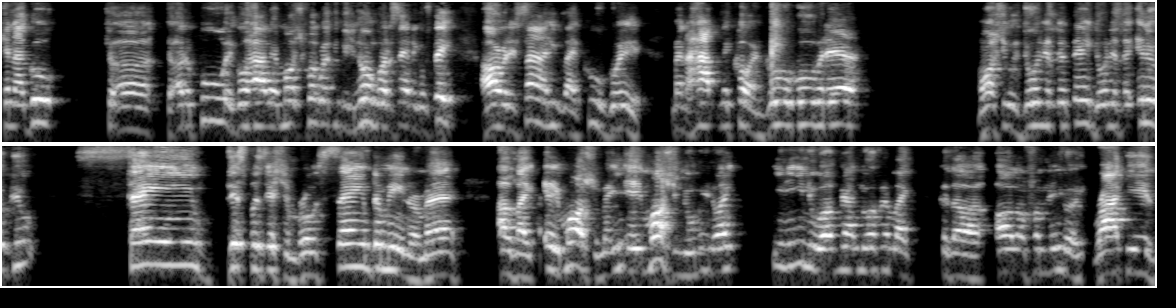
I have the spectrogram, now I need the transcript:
can I go to uh, the other pool and go holler at Marshall Faulk? Because you know I'm going to San Diego State. I already signed. He was like, cool, go ahead. Man, I hopped in the car and drove over there. Marshall was doing this little thing, doing this little interview. Same disposition, bro. Same demeanor, man. I was like, hey, Marshall, man. Hey, Marshall knew me, you know, he, he knew of me. I knew of him, like, because uh, all of them from Rocky, his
